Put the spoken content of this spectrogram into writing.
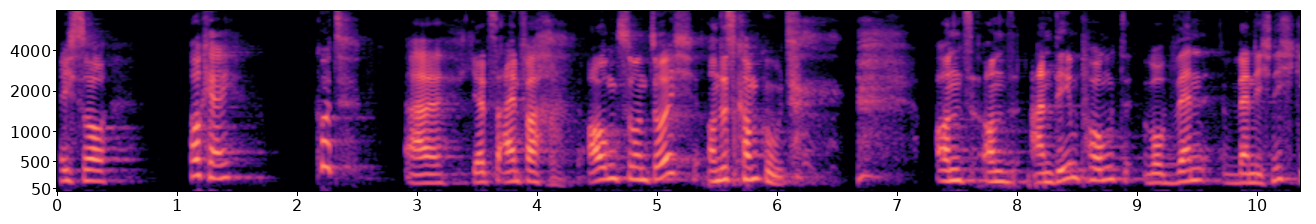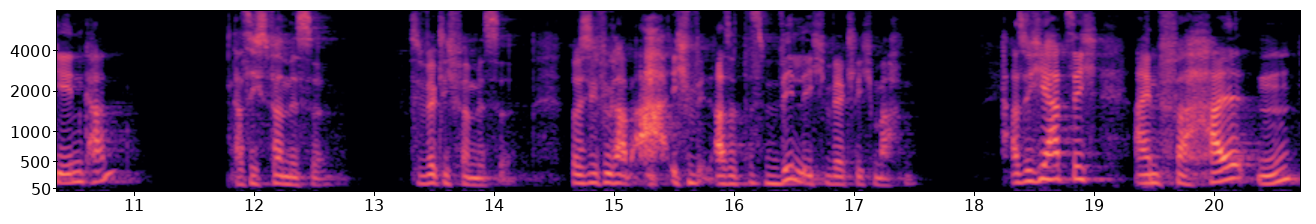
ich so, okay, gut, äh, jetzt einfach Augen zu und durch und es kommt gut. Und, und an dem Punkt, wo wenn, wenn ich nicht gehen kann, dass ich es vermisse, dass ich wirklich vermisse dass ich das Gefühl habe, ah, ich, also das will ich wirklich machen. Also hier hat sich ein Verhalten,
